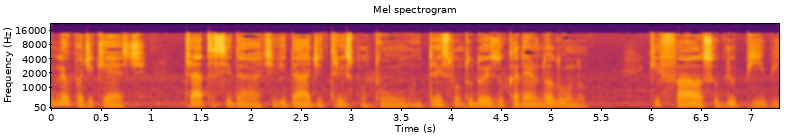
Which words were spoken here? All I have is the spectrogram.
O meu podcast trata-se da atividade 3.1 e 3.2 do Caderno do Aluno, que fala sobre o PIB.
